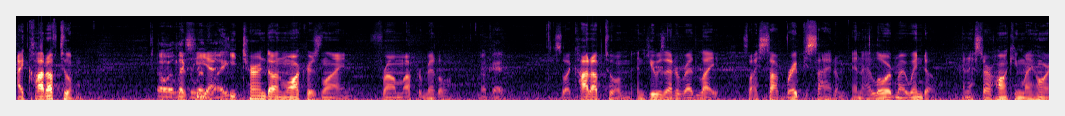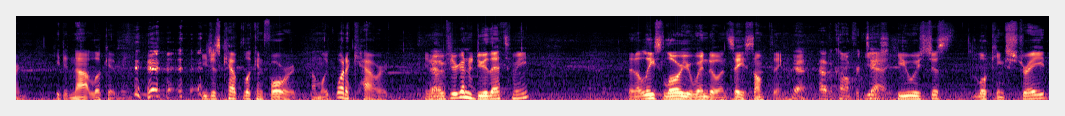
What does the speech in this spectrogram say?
I caught up to him Oh, like he, yeah, light. he turned on Walker's line from upper middle. Okay. So I caught up to him, and he was at a red light. So I stopped right beside him, and I lowered my window, and I started honking my horn. He did not look at me. he just kept looking forward. I'm like, what a coward. You know, Yeah. if you're gonna do that to me, then at least lower your window and say something. Yeah, have a confrontation. Yeah, he was just looking straight.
